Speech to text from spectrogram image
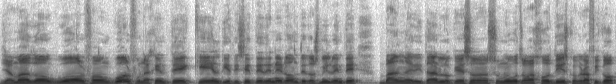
llamado Wolf on Wolf, una gente que el 17 de enero de 2020 van a editar lo que es su nuevo trabajo discográfico,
